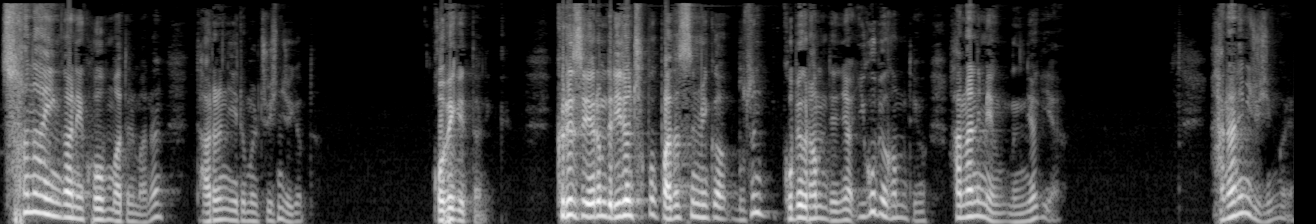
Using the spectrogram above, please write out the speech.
천하 인간의 구원받을 만한 다른 이름을 주신 적이 없다. 고백했다니까. 그래서 여러분들 이런 축복 받았습니까? 무슨 고백을 하면 되냐? 이 고백하면 돼요. 하나님의 능력이야. 하나님이 주신 거예요.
